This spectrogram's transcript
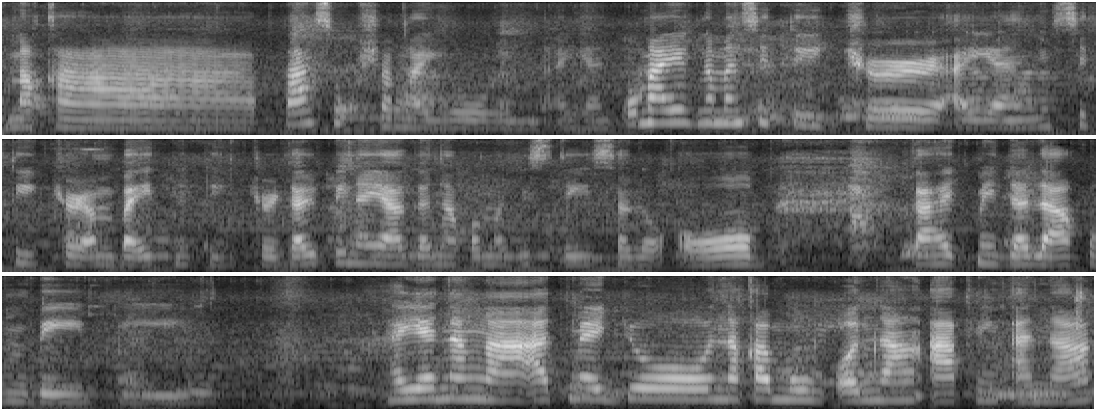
makapasok siya ngayon. Ayan. Pumayag naman si teacher. Ayan. Si teacher, ang bait ni teacher. Dahil pinayagan ako mag-stay sa loob. Kahit may dala akong baby. Ayan na nga. At medyo nakamove on ng aking anak.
